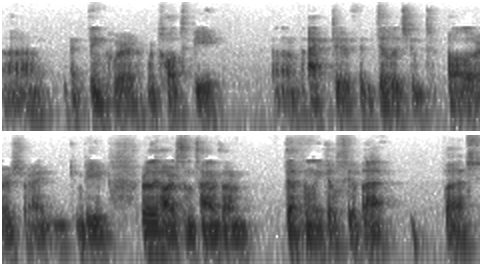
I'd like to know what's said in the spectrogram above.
uh, I think we're we're called to be um, active and diligent followers, right? It can be really hard sometimes. I'm definitely guilty of that. But,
